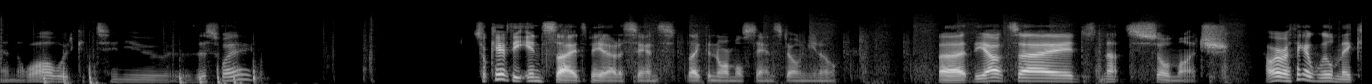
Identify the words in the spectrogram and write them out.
And the wall would continue this way. It's okay if the inside's made out of sand, like the normal sandstone, you know. But the outside, not so much. However, I think I will make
